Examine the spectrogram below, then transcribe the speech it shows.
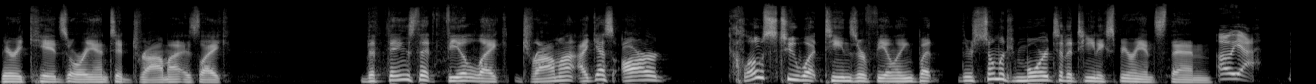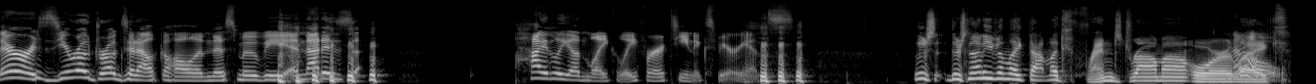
very kids oriented drama is like the things that feel like drama. I guess are close to what teens are feeling, but there's so much more to the teen experience than oh yeah, there are zero drugs and alcohol in this movie, and that is highly unlikely for a teen experience. there's there's not even like that much friend drama or No. like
